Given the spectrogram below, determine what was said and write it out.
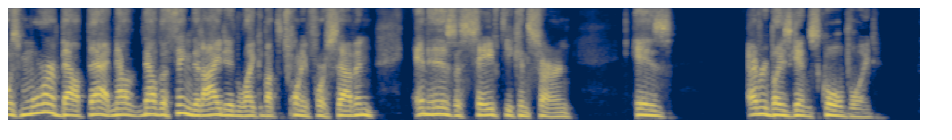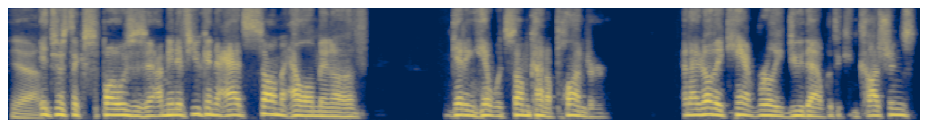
was more about that. Now, now the thing that I didn't like about the 24 7, and it is a safety concern, is everybody's getting schoolboyed. Yeah. It just exposes it. I mean, if you can add some element of getting hit with some kind of plunder, and I know they can't really do that with the concussions.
